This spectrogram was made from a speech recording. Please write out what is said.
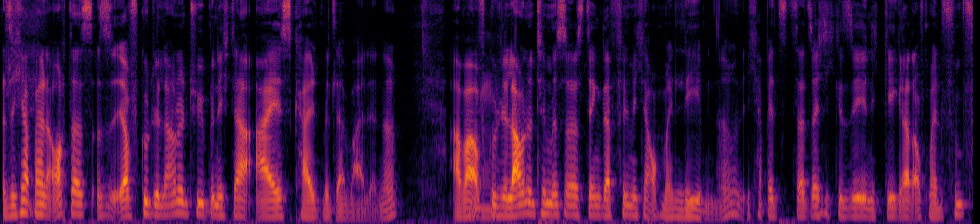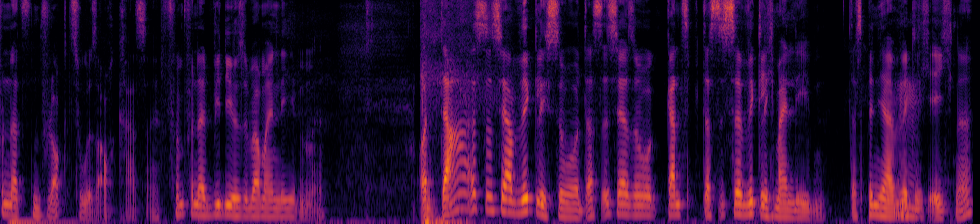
Also ich habe halt auch das, also auf gute Laune-Typ bin ich da eiskalt mittlerweile, ne? Aber mhm. auf gute Laune, Tim, ist das Ding, da filme ich ja auch mein Leben. Ne? Ich habe jetzt tatsächlich gesehen, ich gehe gerade auf meinen 500. Vlog zu, ist auch krass. Ne? 500 Videos über mein Leben. Ne? Und da ist es ja wirklich so, das ist ja so ganz, das ist ja wirklich mein Leben. Das bin ja mhm. wirklich ich, ne?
